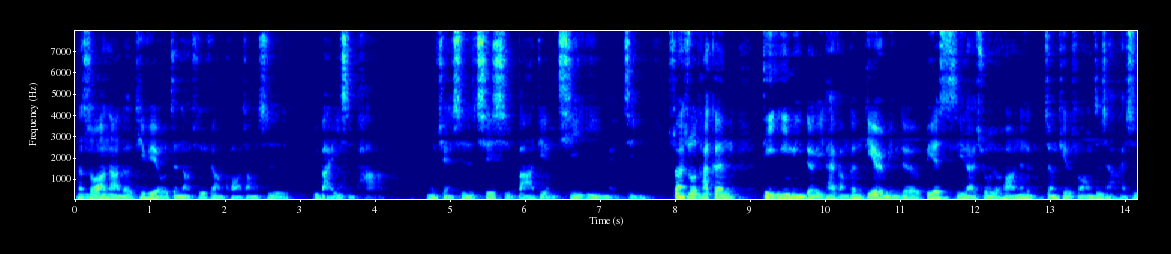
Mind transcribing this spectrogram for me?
那 Solana 的 TVL 增长其实非常夸张，是一百一十趴。目前是七十八点七亿美金。虽然说它跟第一名的以太坊跟第二名的 BSC 来说的话，那个整体的所藏资产还是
